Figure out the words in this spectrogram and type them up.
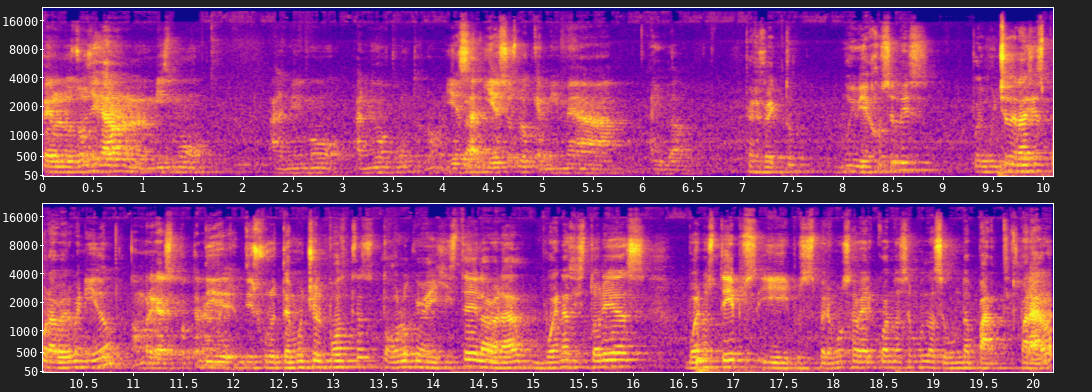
pero los dos llegaron al mismo, al mismo, al mismo punto, ¿no? Y, esa, y eso es lo que a mí me ha ayudado. Perfecto. Muy bien, José Luis. Pues muchas gracias por haber venido. Hombre, gracias por tenerme. disfruté mucho el podcast, todo lo que me dijiste, la verdad, buenas historias, buenos tips y pues esperemos a ver cuándo hacemos la segunda parte para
